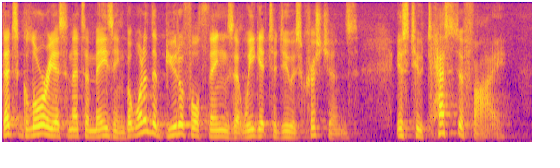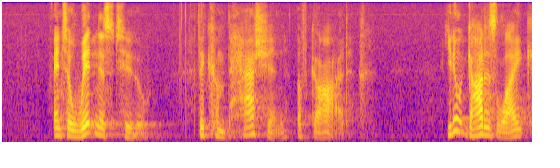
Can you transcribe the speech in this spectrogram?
that's glorious and that's amazing. But one of the beautiful things that we get to do as Christians is to testify and to witness to the compassion of God. You know what God is like?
